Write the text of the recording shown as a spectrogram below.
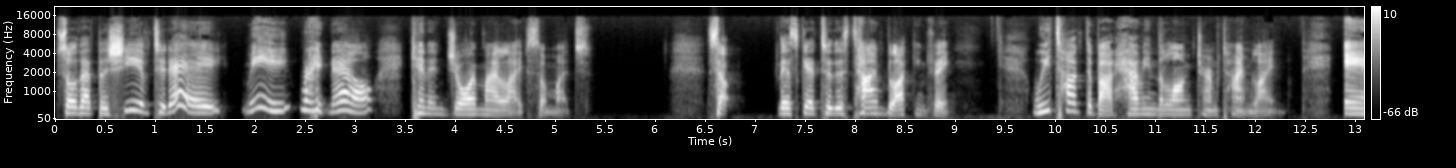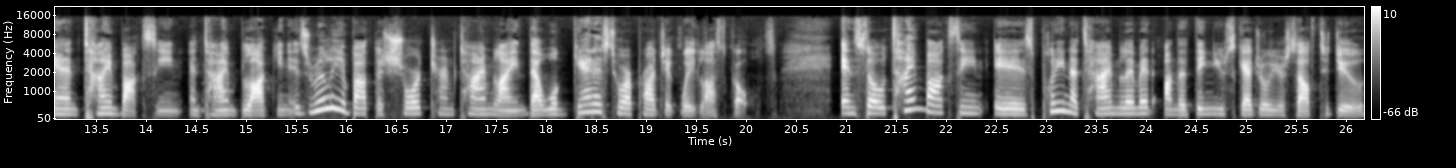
so that the she of today, me right now, can enjoy my life so much. So, let's get to this time blocking thing. We talked about having the long term timeline and time boxing and time blocking is really about the short term timeline that will get us to our project weight loss goals. And so time boxing is putting a time limit on the thing you schedule yourself to do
